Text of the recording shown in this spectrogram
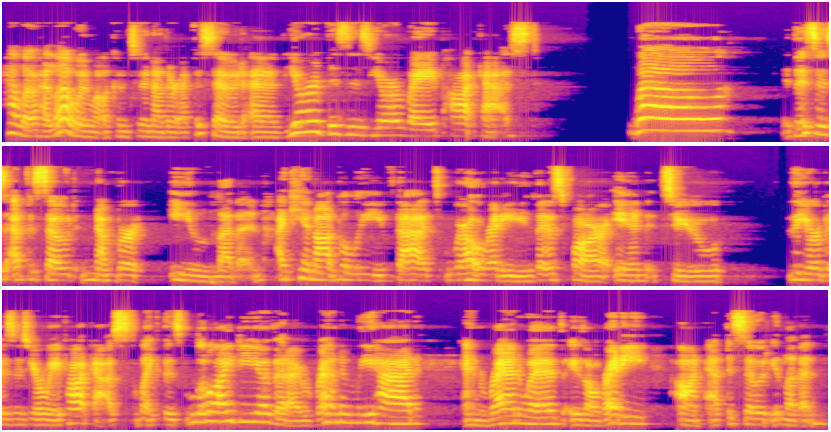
Hello, hello, and welcome to another episode of Your Business Your Way podcast. Well, this is episode number 11. I cannot believe that we're already this far into the Your Business Your Way podcast. Like this little idea that I randomly had and ran with is already on episode 11.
